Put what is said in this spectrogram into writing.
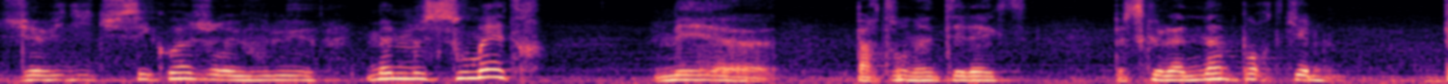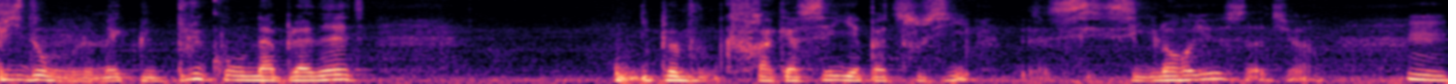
j'avais dit, tu sais quoi, j'aurais voulu même me soumettre, mais euh, par ton intellect. Parce que là, n'importe quel bidon, le mec le plus con de la planète, il peut me fracasser, il n'y a pas de souci. C'est glorieux, ça, tu vois. Hmm.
